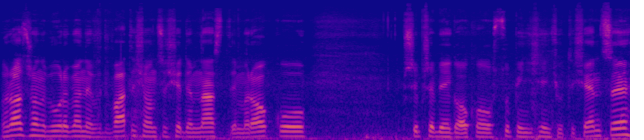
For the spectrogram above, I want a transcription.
Rozrząd był robiony w 2017 roku przy przebiegu około 150 000 tysięcy.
